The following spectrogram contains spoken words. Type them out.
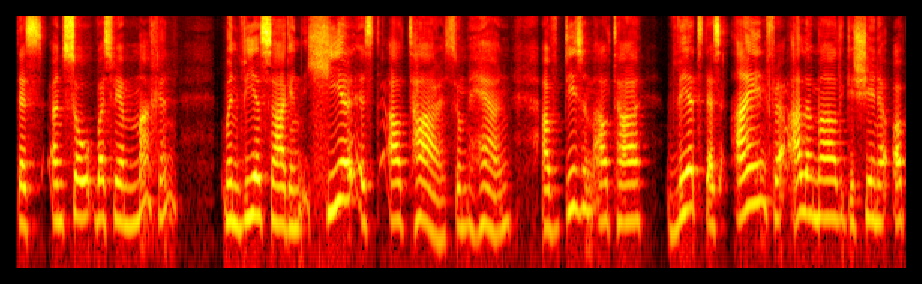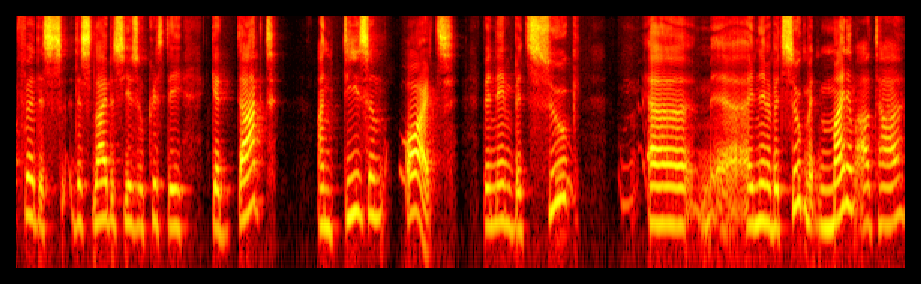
Das, und so, was wir machen, wenn wir sagen, hier ist Altar zum Herrn, auf diesem Altar wird das ein für allemal geschehene Opfer des, des Leibes Jesu Christi gedacht an diesem Ort. Wir nehmen Bezug äh, ich nehme Bezug mit meinem Altar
